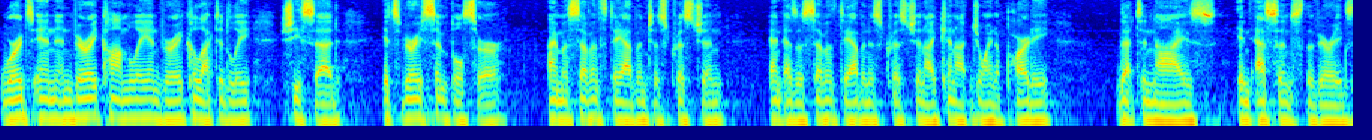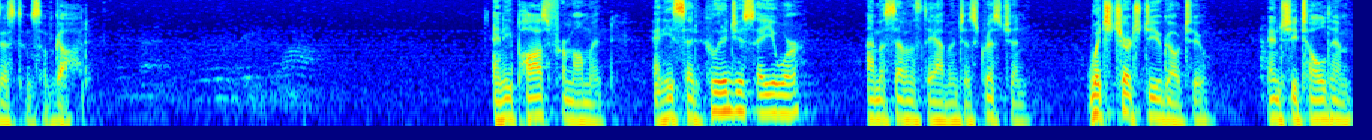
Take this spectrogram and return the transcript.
words in, and very calmly and very collectedly, she said, It's very simple, sir. I'm a Seventh day Adventist Christian, and as a Seventh day Adventist Christian, I cannot join a party that denies, in essence, the very existence of God. And he paused for a moment and he said, Who did you say you were? I'm a Seventh day Adventist Christian. Which church do you go to? And she told him.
